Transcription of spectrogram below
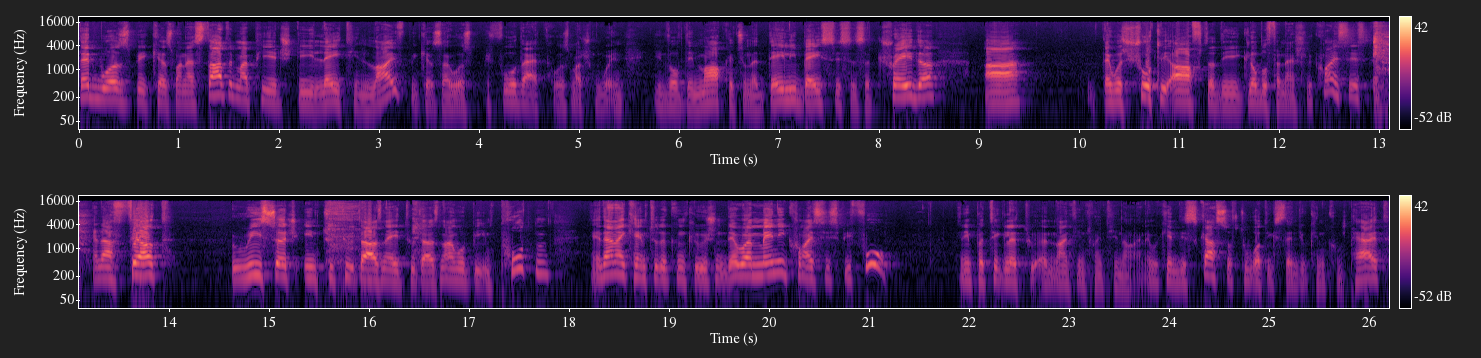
That was because when I started my PhD late in life, because I was before that, I was much more in, involved in markets on a daily basis as a trader. Uh, that was shortly after the global financial crisis, and I felt research into 2008, 2009 would be important. And then I came to the conclusion there were many crises before, and in particular to, uh, 1929. And we can discuss of to what extent you can compare it,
